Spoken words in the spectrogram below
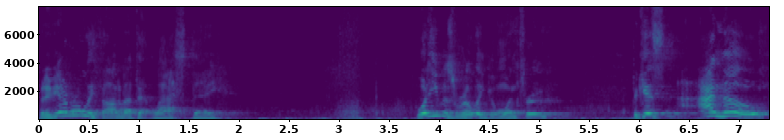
But have you ever really thought about that last day? What he was really going through? Because I know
